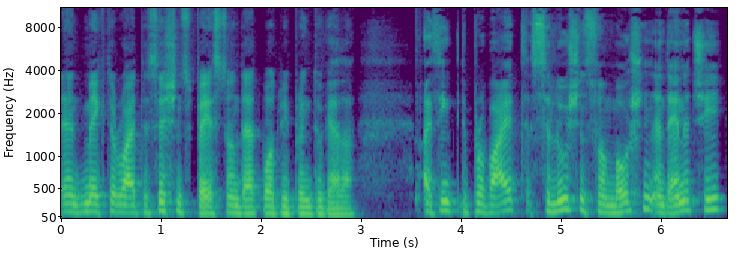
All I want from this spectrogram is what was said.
and make the right decisions based on that, what we bring together. I think to provide solutions for motion and energy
